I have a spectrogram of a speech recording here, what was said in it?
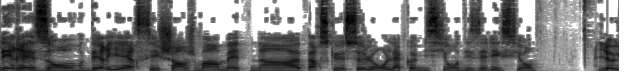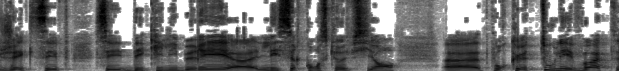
les raisons derrière ces changements maintenant, euh, parce que selon la commission des élections, l'objectif, c'est d'équilibrer euh, les circonscriptions pour que tous les votes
